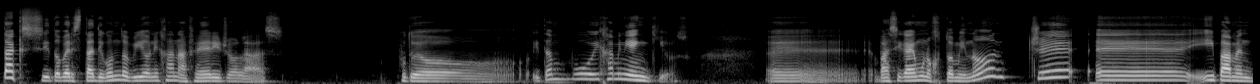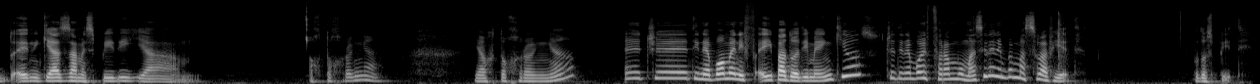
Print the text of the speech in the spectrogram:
εντάξει, το περιστατικό το οποίο είχα αναφέρει κιόλας, που το... ήταν που είχα μείνει έγκυος. Ε, βασικά ήμουν 8 μηνών και ε, είπαμε, ενοικιάζαμε σπίτι για 8 χρόνια. Για 8 χρόνια. Ε, και την επόμενη, φ- είπα το ότι είμαι έγκυος και την επόμενη φορά που μας είδαν είπε μας θέλω να φύγετε. Που το σπίτι.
